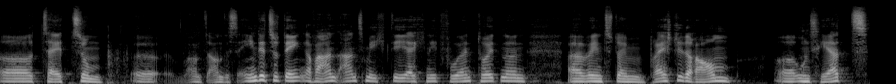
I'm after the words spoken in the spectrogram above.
äh, Zeit zum äh, an, an, das Ende zu denken, aber an, eins möchte ich euch nicht vorenthalten, und, äh, wenn es da im freisteher Raum äh, uns Herz,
